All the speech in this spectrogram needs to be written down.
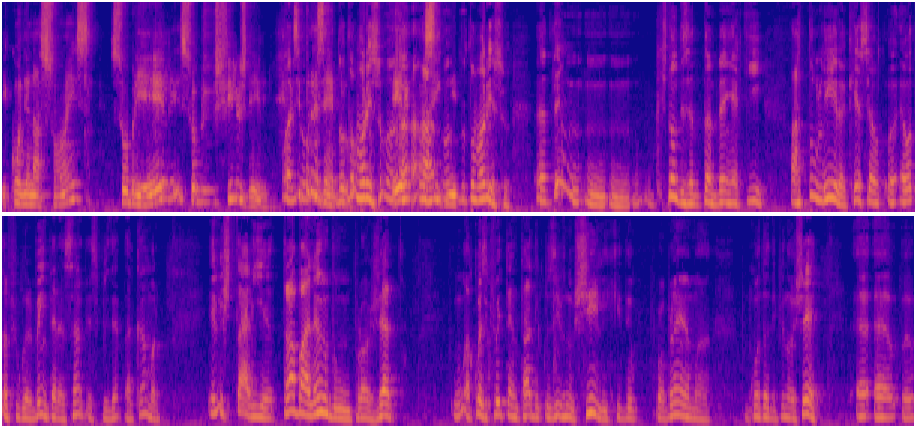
e condenações sobre ele e sobre os filhos dele. Olha, Se, por exemplo, doutor Maurício, ele conseguir... doutor Maurício, é, tem um, um, um, que estão dizendo também é que Arthur Lira, que esse é, é outra figura bem interessante, esse presidente da Câmara, ele estaria trabalhando um projeto, uma coisa que foi tentada inclusive no Chile, que deu problema por conta de Pinochet, é, é, é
